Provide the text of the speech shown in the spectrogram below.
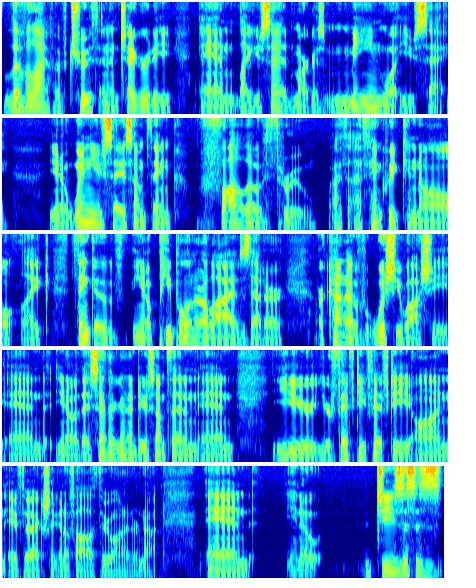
live a life of truth and integrity and like you said Marcus mean what you say. You know, when you say something, follow through. I, th- I think we can all like think of you know people in our lives that are are kind of wishy washy, and you know they say they're going to do something, and you're you're 50-50 on if they're actually going to follow through on it or not and you know jesus is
